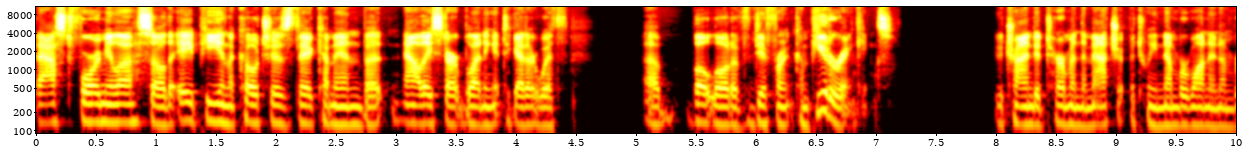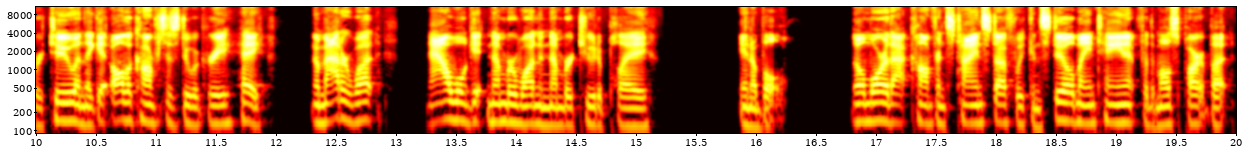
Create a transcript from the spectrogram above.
vast formula. So the AP and the coaches, they come in, but now they start blending it together with a boatload of different computer rankings to try and determine the matchup between number one and number two. And they get all the conferences to agree hey, no matter what, now we'll get number one and number two to play in a bowl. No more of that conference time stuff. We can still maintain it for the most part, but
